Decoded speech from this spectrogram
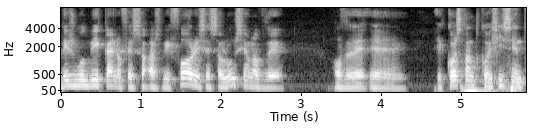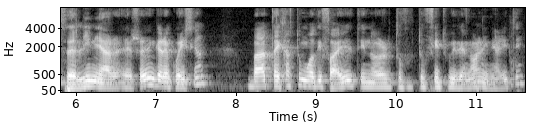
this will be kind of, a, as before, is a solution of the, of the constant coefficient linear Schrodinger equation, but I have to modify it in order to, to fit with the nonlinearity.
